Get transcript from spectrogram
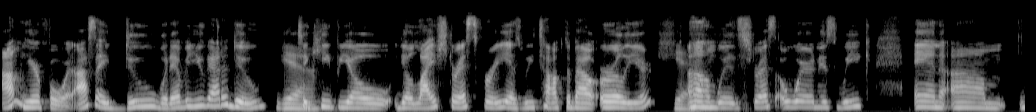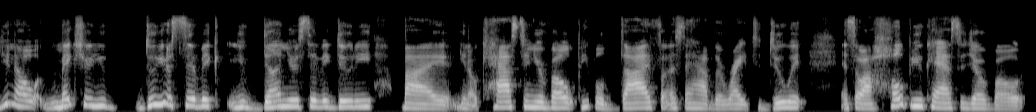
I'm here for it. I say do whatever you got to do yeah. to keep your your life stress free, as we talked about earlier yeah. um, with Stress Awareness Week. And, um, you know, make sure you do your civic, you've done your civic duty by, you know, casting your vote. People died for us to have the right to do it. And so I hope you casted your vote.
